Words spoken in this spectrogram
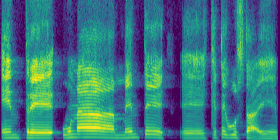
entre una mente, eh, ¿qué te gusta? Eh,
